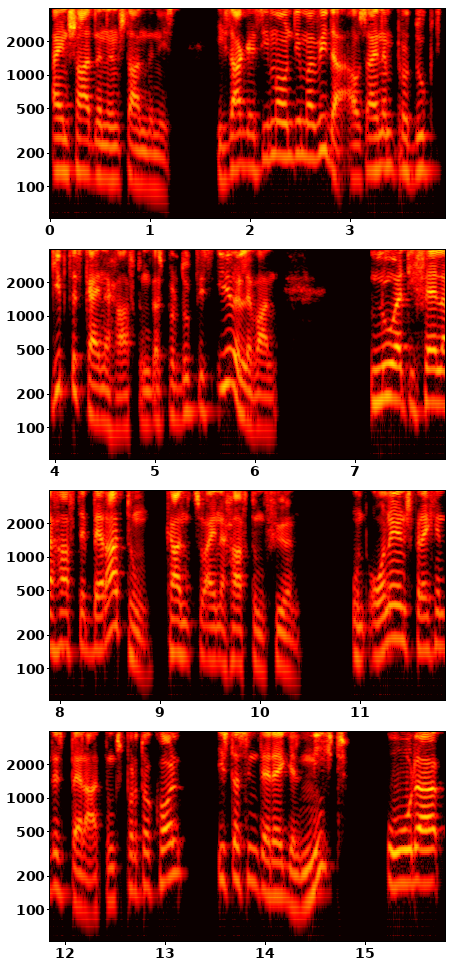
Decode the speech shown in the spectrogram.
ein Schaden entstanden ist. Ich sage es immer und immer wieder, aus einem Produkt gibt es keine Haftung, das Produkt ist irrelevant. Nur die fehlerhafte Beratung kann zu einer Haftung führen. Und ohne entsprechendes Beratungsprotokoll ist das in der Regel nicht oder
